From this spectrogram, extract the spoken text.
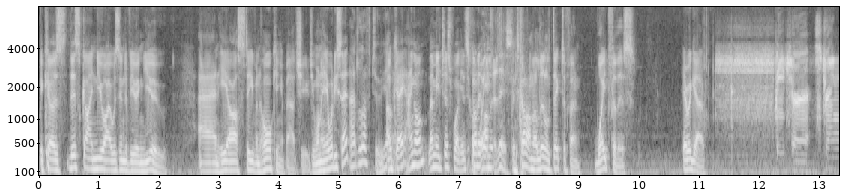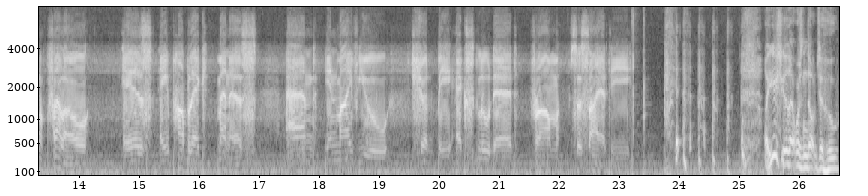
because this guy knew I was interviewing you, and he asked Stephen Hawking about you. Do you want to hear what he said? I'd love to, yeah. Okay, hang on. Let me just work. It's got Can't it wait on. for this. It's got it on a little dictaphone. Wait for this. Here we go. Peter Stringfellow is a public menace and, in my view, should be excluded from society. Are you sure that wasn't Doctor Who?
